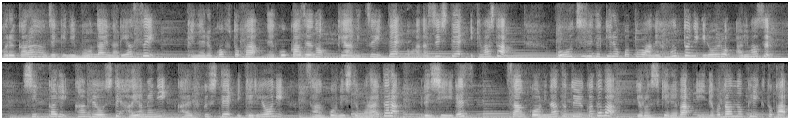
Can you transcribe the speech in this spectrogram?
これからの時期に問題になりやすいケネルコフとか猫風邪のケアについてお話ししていきました。お家でできることはね本当にいろいろあります。しっかり看病して早めに回復していけるように参考にしてもらえたら嬉しいです。参考になったという方はよろしければいいねボタンのクリックとか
